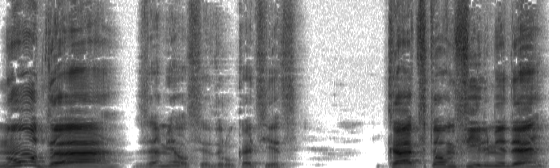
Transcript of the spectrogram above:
«Ну да», — замялся вдруг отец. «Как в том фильме, да?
